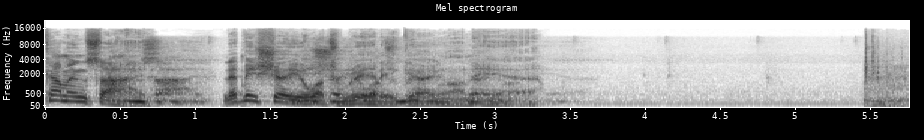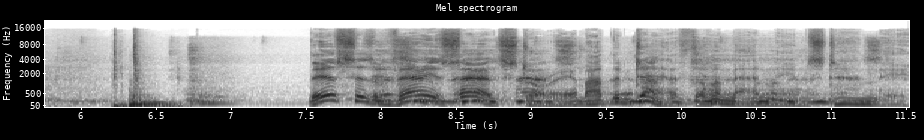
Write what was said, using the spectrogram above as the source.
Come inside. Let me show you what's really going on here. This is a very sad story about the death of a man named Stanley.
